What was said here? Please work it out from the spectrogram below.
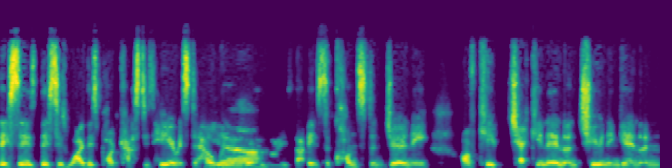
this is this is why this podcast is here. It's to help yeah. women realize that it's a constant journey of keep checking in and tuning in and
